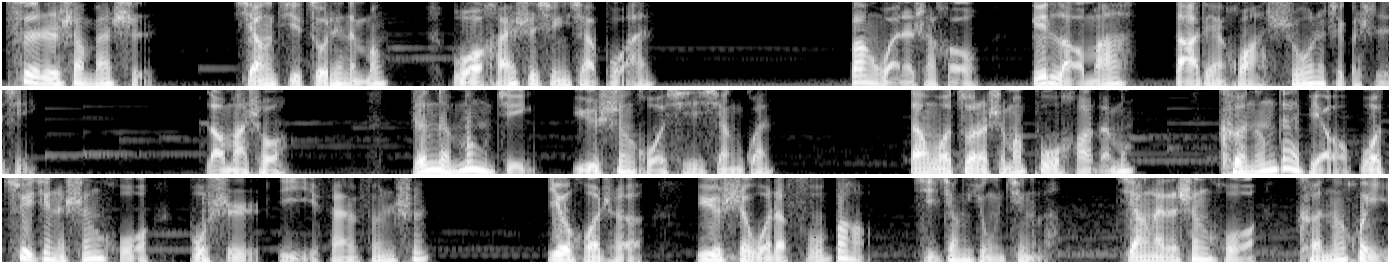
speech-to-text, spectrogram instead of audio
次日上班时，想起昨天的梦，我还是心下不安。傍晚的时候，给老妈打电话说了这个事情。老妈说，人的梦境与生活息息相关。当我做了什么不好的梦，可能代表我最近的生活不是一帆风顺，又或者预示我的福报即将用尽了，将来的生活可能会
